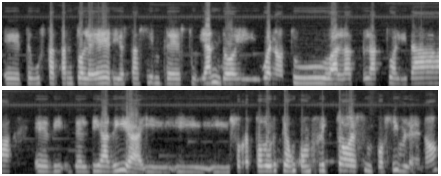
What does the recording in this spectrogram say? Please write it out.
eh, te gusta tanto leer y estás siempre estudiando y bueno, tú a la, actualidad del día a día y, y sobre todo irte a un conflicto es imposible, ¿no?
